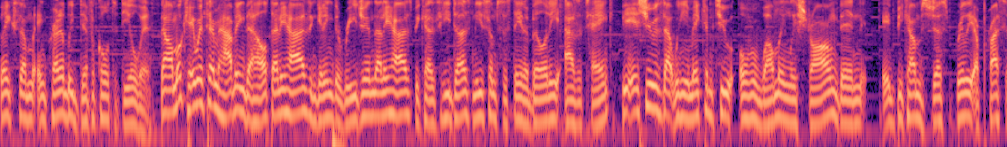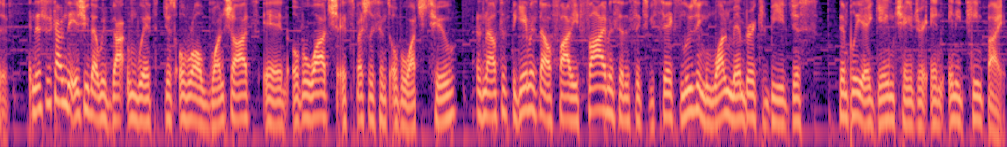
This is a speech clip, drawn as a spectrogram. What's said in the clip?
makes them incredibly difficult to deal with. Now, I'm okay with him having the health that he has and getting the regen that he has because he does need some sustainability as a tank. The issue is that when you make him too overwhelmingly strong, then it becomes just really oppressive. And this is kind of the issue that we've gotten with just overall one-shots in Overwatch, especially since Overwatch 2. As now, since the game is now 5v5 instead of 6v6, losing one member could be just simply a game changer in any team fight,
